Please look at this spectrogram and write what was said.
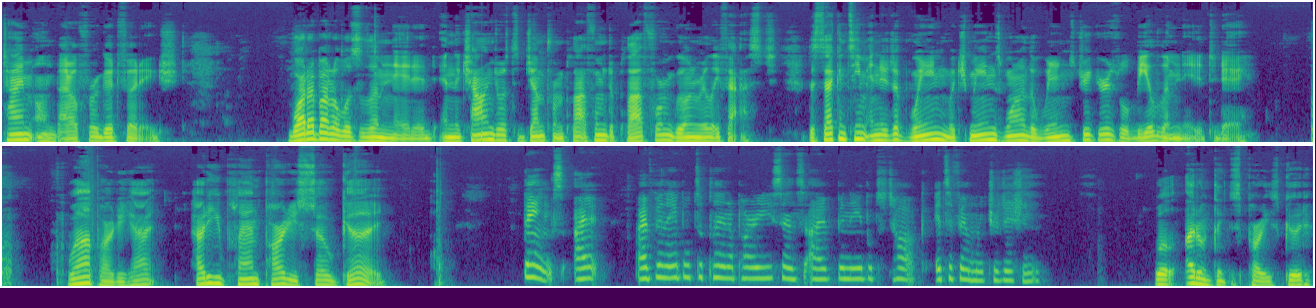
time on Battle for Good Footage. Water Bottle was eliminated, and the challenge was to jump from platform to platform going really fast. The second team ended up winning, which means one of the winning streakers will be eliminated today. Well, Party Hat, how do you plan parties so good? Thanks. I I've been able to plan a party since I've been able to talk. It's a family tradition. Well, I don't think this party's good.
